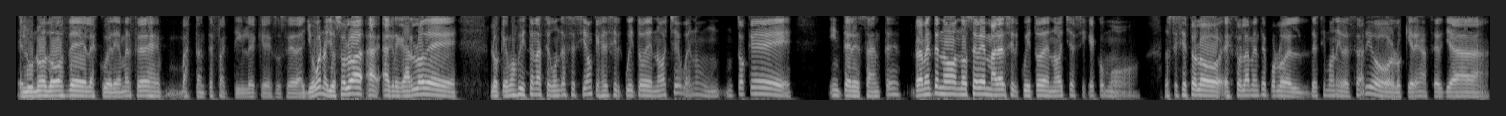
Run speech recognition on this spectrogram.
el 1-2 de la escudería Mercedes es bastante factible que suceda. Yo, bueno, yo solo agregar lo de lo que hemos visto en la segunda sesión, que es el circuito de noche, bueno, un, toque interesante. Realmente no, no se ve mal el circuito de noche, así que como, no sé si esto es solamente por lo del décimo aniversario o lo quieren hacer ya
